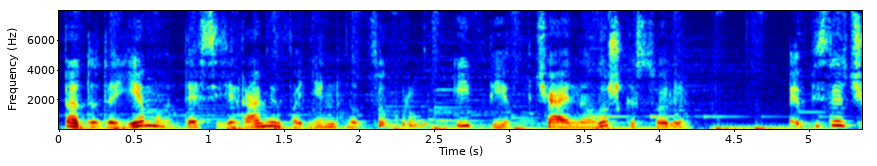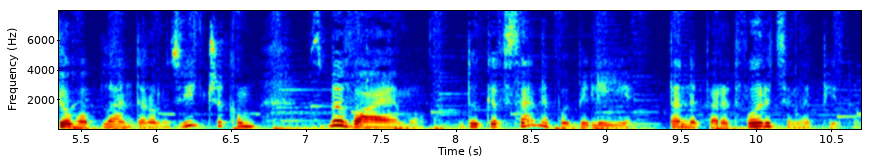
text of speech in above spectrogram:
Та додаємо 10 г ванільного цукру і пів чайної ложки солі. Після чого блендером з вінчиком збиваємо, доки все не побіліє та не перетвориться на піну.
